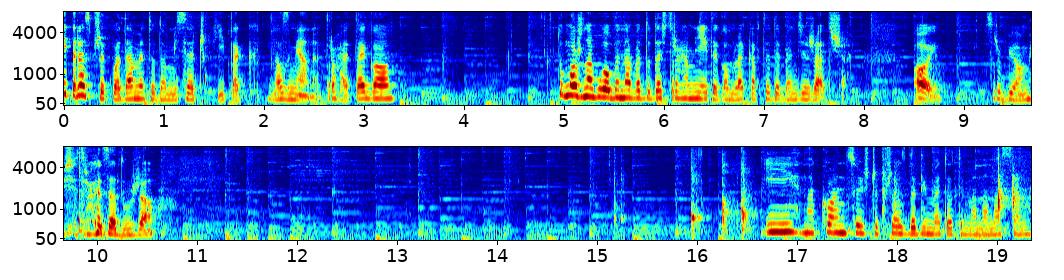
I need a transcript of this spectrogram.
i teraz przekładamy to do miseczki tak na zmianę. Trochę tego. Tu można byłoby nawet dodać trochę mniej tego mleka, wtedy będzie rzadsze. Oj, zrobiło mi się trochę za dużo. I na końcu jeszcze przyozdobimy to tym ananasem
